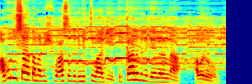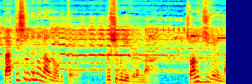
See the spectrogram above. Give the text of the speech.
ಅವರು ಸಹ ತಮ್ಮ ವಿಶ್ವಾಸದ ನಿಮಿತ್ತವಾಗಿ ತ್ರಿಕಾಲದಲ್ಲಿ ದೇವರನ್ನ ಅವರು ಪ್ರಾರ್ಥಿಸುವುದನ್ನು ನಾವು ನೋಡುತ್ತೇವೆ. ಋಷಿಮುನಿಗಳನ್ನ, ಸ್ವಾಮೀಜಿಗಳನ್ನ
